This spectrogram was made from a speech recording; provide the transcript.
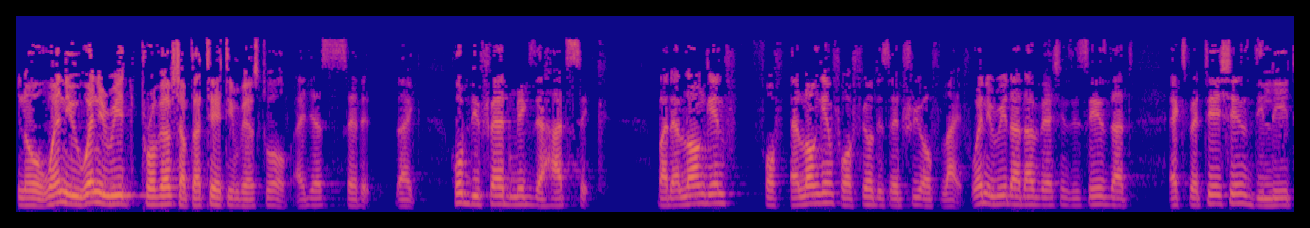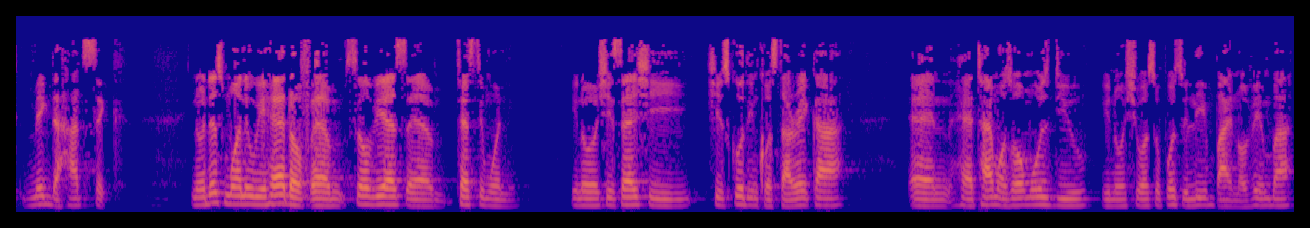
You know, when you when you read Proverbs chapter 13, verse 12, I just said it like hope deferred makes the heart sick, but a longing for a longing fulfilled is a tree of life. When you read other versions, it says that expectations delayed make the heart sick. You know, this morning we heard of um, Sylvia's um, testimony. You know, she said she she schooled in Costa Rica, and her time was almost due. You know, she was supposed to leave by November,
